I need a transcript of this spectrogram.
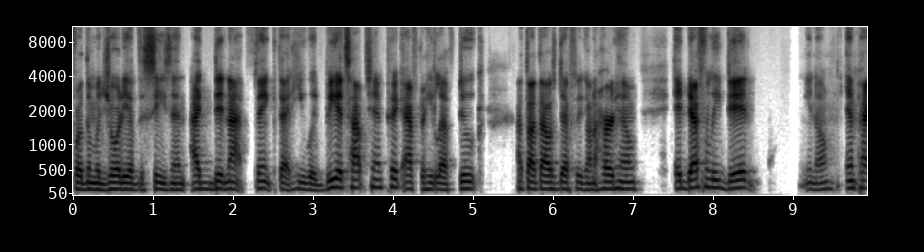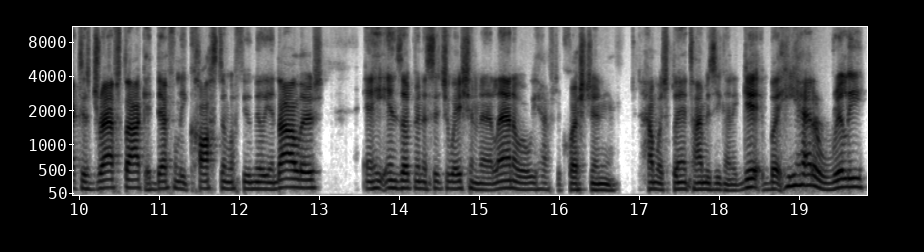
for the majority of the season. I did not think that he would be a top 10 pick after he left Duke. I thought that was definitely going to hurt him. It definitely did, you know, impact his draft stock. It definitely cost him a few million dollars. And he ends up in a situation in Atlanta where we have to question how much playing time is he going to get. But he had a really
